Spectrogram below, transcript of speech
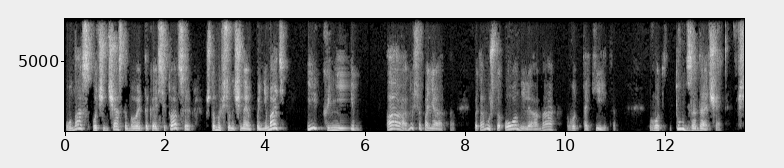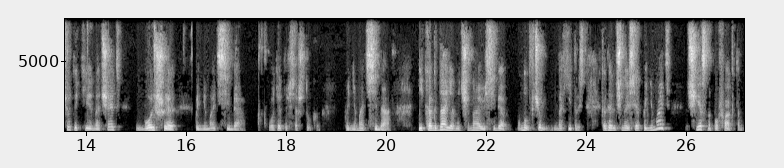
У нас очень часто бывает такая ситуация, что мы все начинаем понимать и к ним. А, ну все понятно, потому что он или она вот такие-то. Вот тут задача все-таки начать больше понимать себя. Вот эта вся штука. Понимать себя. И когда я начинаю себя, ну, в чем да, хитрость? Когда я начинаю себя понимать, честно, по фактам,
